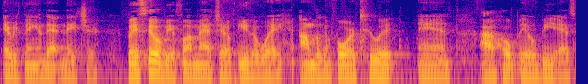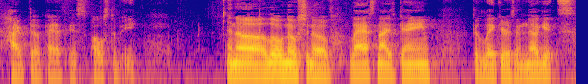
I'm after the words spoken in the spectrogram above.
everything in that nature. But it still will be a fun matchup either way. I'm looking forward to it, and I hope it'll be as hyped up as it's supposed to be. And uh, a little notion of last night's game, the Lakers and Nuggets.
